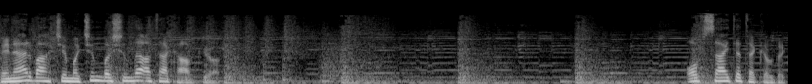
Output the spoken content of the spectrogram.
Fenerbahçe maçın başında ata kalkıyor. Offside'a takıldık.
